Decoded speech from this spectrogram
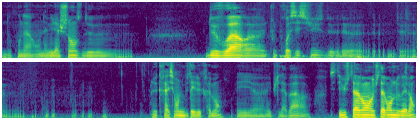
donc on a, on a eu la chance de, de voir euh, tout le processus de, de, de, création d'une bouteille de crément. Et, euh, et puis là-bas, c'était juste avant, juste avant le nouvel an.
